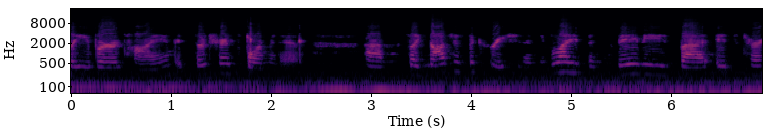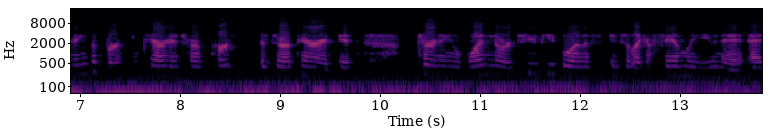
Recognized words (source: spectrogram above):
labor time, it's so transformative. Um, it's like not just the creation of new life and new babies, but it's turning the birthing parent into a person, into a parent. It's turning one or two people in a, into like a family unit, and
